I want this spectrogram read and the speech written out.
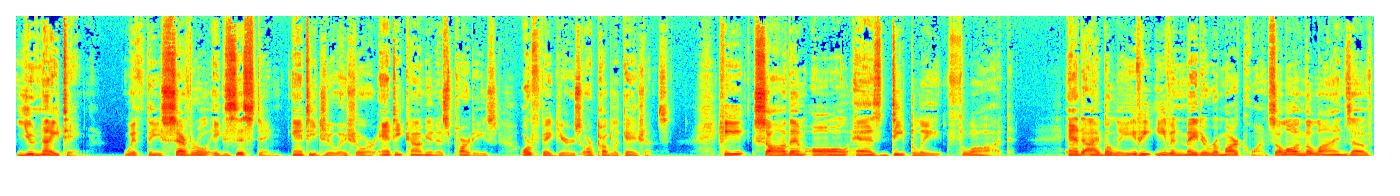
uniting with the several existing anti Jewish or anti communist parties or figures or publications. He saw them all as deeply flawed and I believe he even made a remark once along the lines of,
